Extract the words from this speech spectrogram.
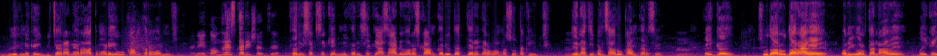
પબ્લિકને કઈ બિચારાને રાહત મળે એવું કામ કરવાનું છે. અને કોંગ્રેસ કરી શકશે? કરી શકશે કેમ નહીં કરી શકે? આ સાઠ વર્ષ કામ કર્યું તો અત્યારે કરવામાં શું તકલીફ છે? એનાથી પણ સારું કામ કરશે. કઈ સુધાર ઉધાર આવે પરિવર્તન આવે ભાઈ કઈ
